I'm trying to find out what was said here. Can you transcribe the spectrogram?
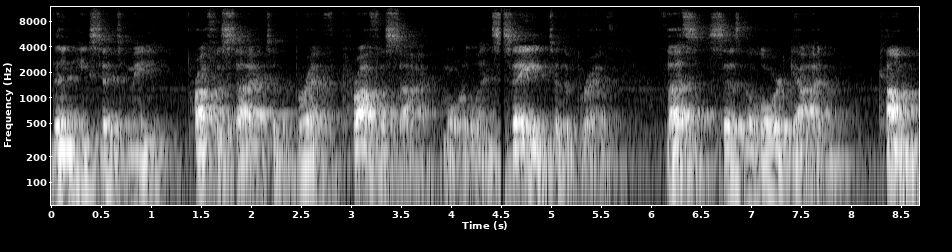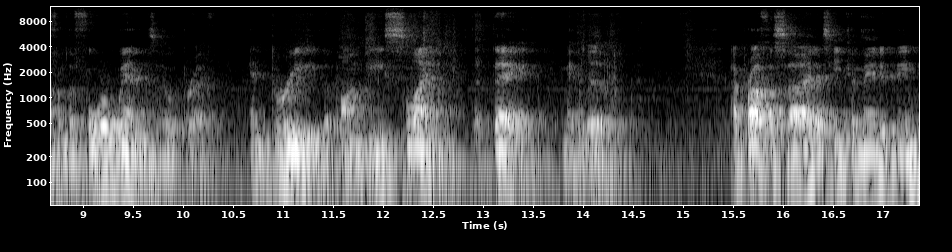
Then he said to me, Prophesy to the breath, prophesy, mortal, and say to the breath, Thus says the Lord God, Come from the four winds, O breath, and breathe upon these slain, that they may live. I prophesied as he commanded me,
